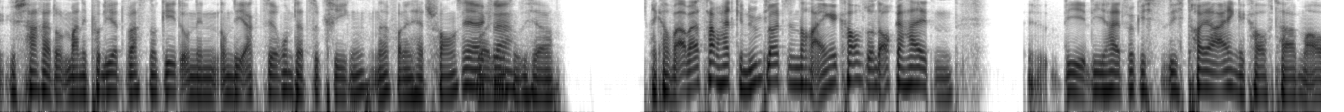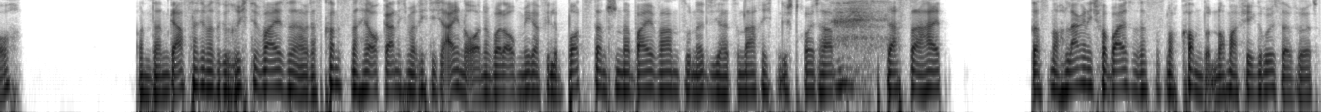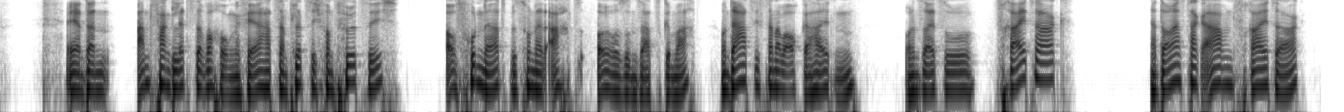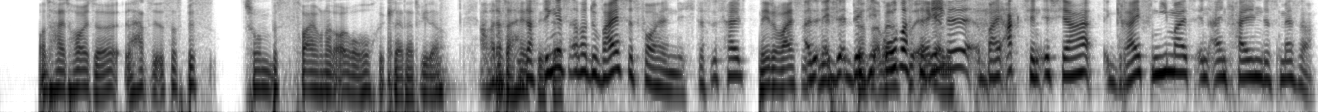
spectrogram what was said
geschachert und manipuliert, was nur geht, um, den, um die Aktie runterzukriegen, ne, von den Hedgefonds, Ja, weil die klar. müssen sich ja kaufen. Aber es haben halt genügend Leute noch eingekauft und auch gehalten, die, die halt wirklich sich teuer eingekauft haben auch. Und dann gab es halt immer so gerüchteweise, aber das konntest du nachher auch gar nicht mehr richtig einordnen, weil da auch mega viele Bots dann schon dabei waren, so, ne, die halt so Nachrichten gestreut haben, dass da halt das noch lange nicht vorbei ist und dass das noch kommt und nochmal viel größer wird. Ja, und dann Anfang letzter Woche ungefähr hat es dann plötzlich von 40 auf 100 bis 108 Euro so einen Satz gemacht. Und da hat sich dann aber auch gehalten. Und seit so Freitag, ja, Donnerstagabend, Freitag und halt heute hat, ist das bis schon bis 200 Euro hochgeklettert wieder. Aber Und das, da das Ding ist jetzt. aber, du weißt es vorher nicht. Das ist halt, Nee, du weißt es also, nicht. die ist so oberste. Regel bei Aktien ist ja, greif niemals in ein fallendes Messer.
